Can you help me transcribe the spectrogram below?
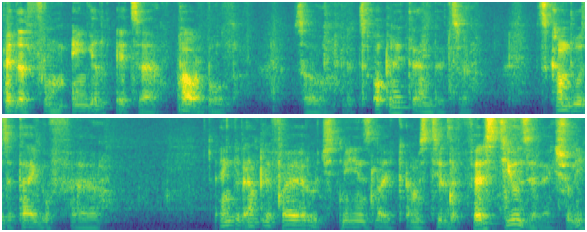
pedal from Engl. It's a Powerball. So let's open it and it's uh, it's come with a tag of uh, Engl amplifier which means like I'm still the first user actually.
